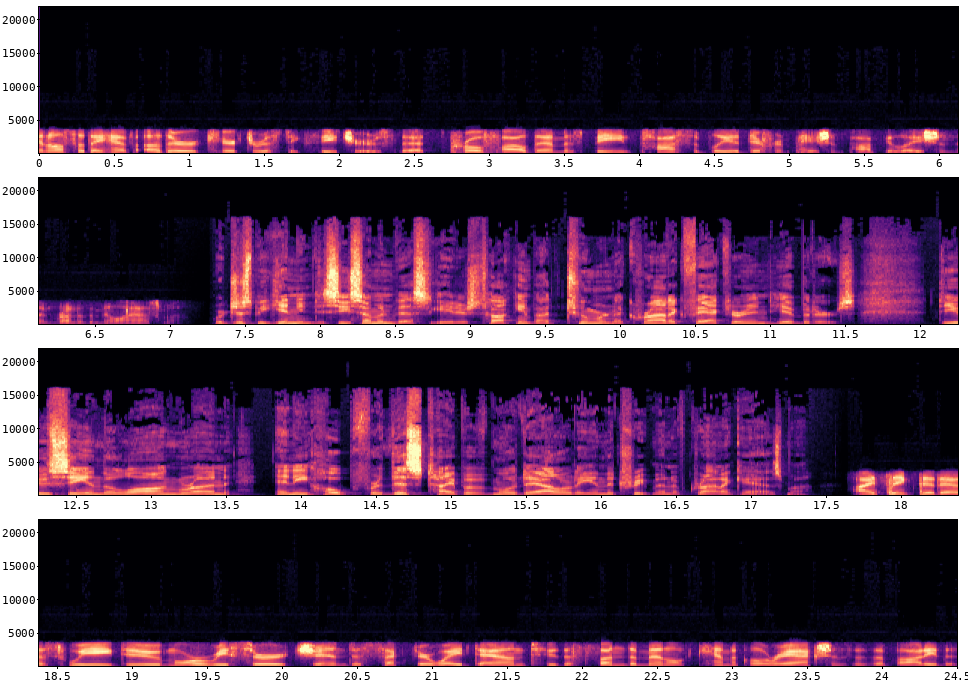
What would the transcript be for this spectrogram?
And also, they have other characteristic features that profile them as being possibly a different patient population than run of the mill asthma. We're just beginning to see some investigators talking about tumor necrotic factor inhibitors. Do you see in the long run any hope for this type of modality in the treatment of chronic asthma? I think that as we do more research and dissect our way down to the fundamental chemical reactions of the body that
